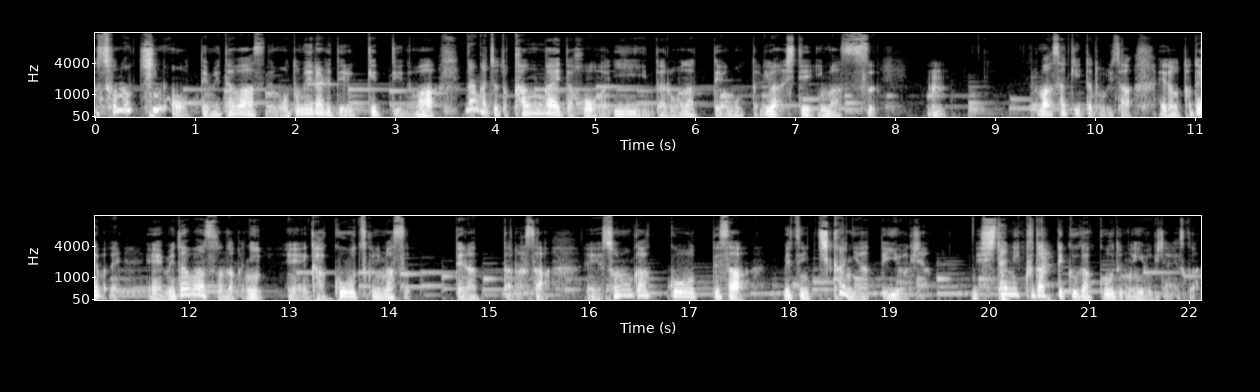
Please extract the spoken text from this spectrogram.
その機能ってメタバースで求められてるっけっていうのは、なんかちょっと考えた方がいいだろうなって思ったりはしています。うん。まあさっき言った通りさ、えっと、例えばね、えー、メタバースの中に、えー、学校を作りますってなったらさ、えー、その学校ってさ、別に地下にあっていいわけじゃん。で、下に下っていく学校でもいいわけじゃないですか。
